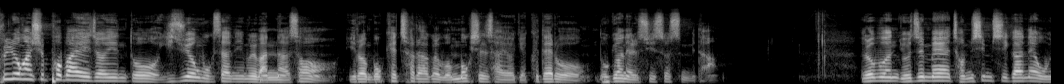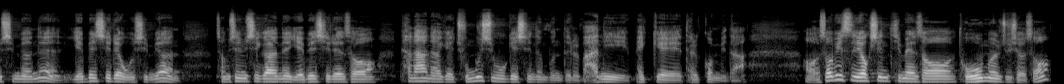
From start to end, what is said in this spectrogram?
훌륭한 슈퍼바이저인 또 이주영 목사님을 만나서 이런 목회 철학을 원목실 사역에 그대로 녹여낼 수 있었습니다. 여러분 요즘에 점심 시간에 오시면은 예배실에 오시면 점심 시간에 예배실에서 편안하게 주무시고 계시는 분들을 많이 뵙게 될 겁니다. 어, 서비스 혁신팀에서 도움을 주셔서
